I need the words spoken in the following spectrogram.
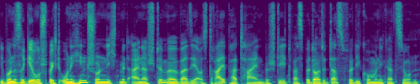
Die Bundesregierung spricht ohnehin schon nicht mit einer Stimme, weil sie aus drei Parteien besteht. Was bedeutet das für die Kommunikation?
